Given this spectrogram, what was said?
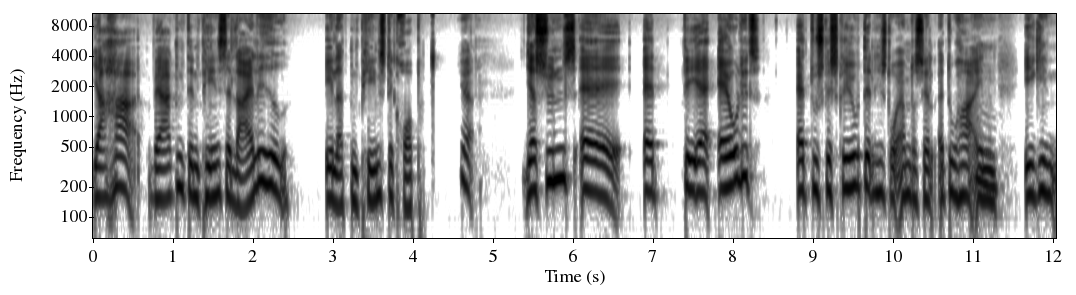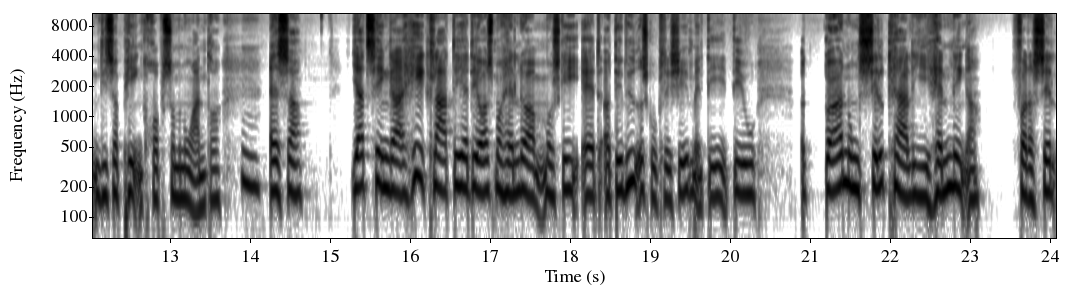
jeg har hverken den pæneste lejlighed eller den pæneste krop. Ja. Jeg synes, at, at det er ærgerligt, at du skal skrive den historie om dig selv. At du har en ikke en lige så pæn krop som nogle andre. Mm. Altså, jeg tænker helt klart, det her det også må handle om måske, at, og det lyder sgu kliché, men det, det er jo at gøre nogle selvkærlige handlinger for dig selv.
